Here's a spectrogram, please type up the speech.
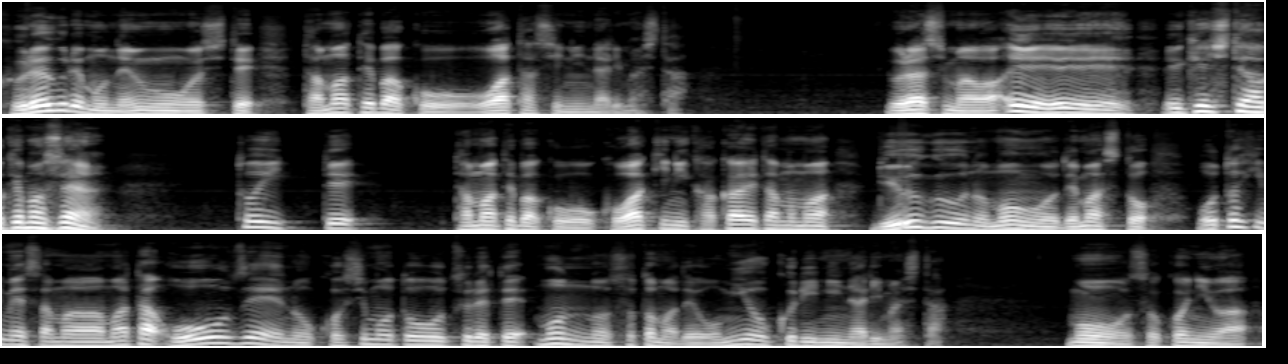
くれぐれも念を押して玉手箱をお渡しになりました。浦島は「ええええ決して開けません」と言って玉手箱を小脇に抱えたまま竜宮の門を出ますと乙姫様はまた大勢の腰元を連れて門の外までお見送りになりました。もうそこには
